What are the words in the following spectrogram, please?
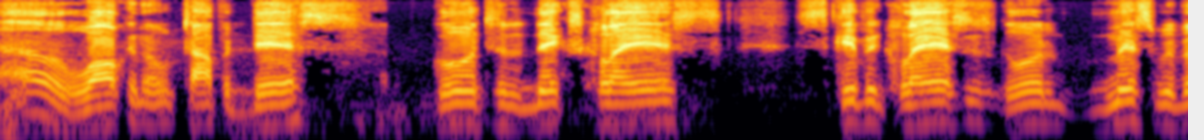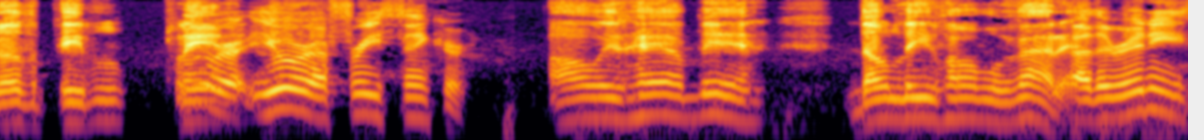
Oh, walking on top of desks, going to the next class, skipping classes, going messing with other people, playing. You were, you were a free thinker. Always have been. Don't leave home without it. Are there any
